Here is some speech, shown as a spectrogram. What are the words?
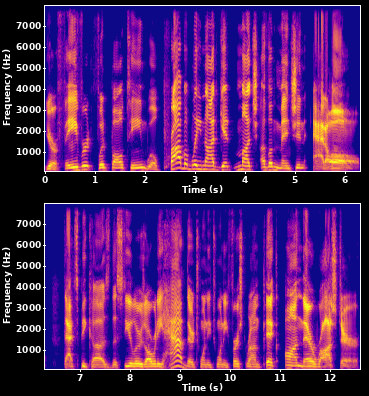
your favorite football team will probably not get much of a mention at all. That's because the Steelers already have their 2020 first round pick on their roster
